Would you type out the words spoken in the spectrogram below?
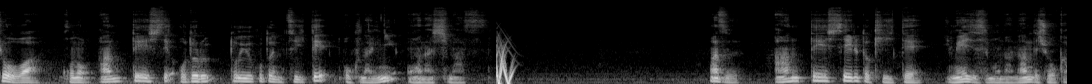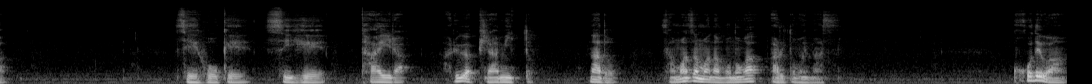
今日はこの安定して踊るということについて僕なりにお話しします。まず安定していると聞いてイメージするものは何でしょうか？正方形水平平らあるいはピラミッドなどさまざまなものがあると思います。ここでは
